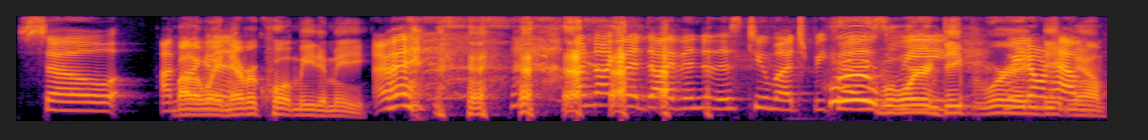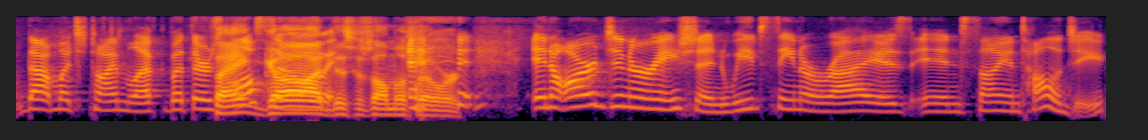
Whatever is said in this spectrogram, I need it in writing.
So I'm Mm-hmm. By the way, gonna, never quote me to me. I'm not going to dive into this too much because well, we're in deep- we're we in don't deep have now. that much time left. But there's Thank also God this is almost over. in our generation, we've seen a rise in Scientology.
